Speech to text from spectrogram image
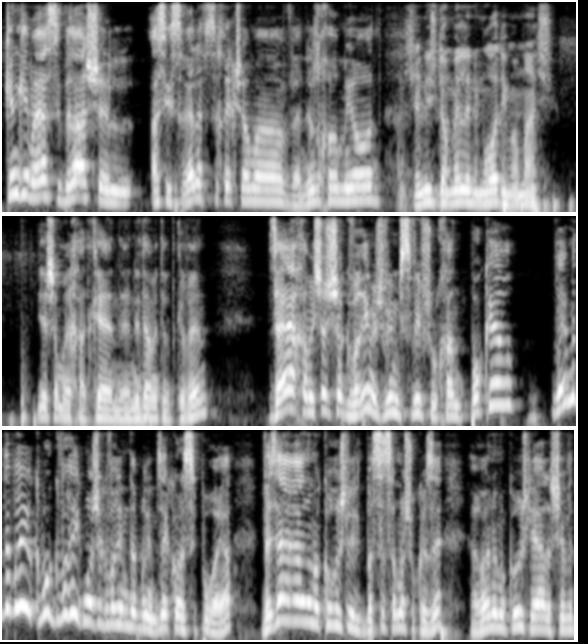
קינגים היה סדרה של אסי ישראלף שיחק שם, ואני לא זוכר מי עוד. השני שדומה לנמרודי ממש. יש שם אחד, כן, אני יודע מה אתה מתכוון. זה היה חמישה שישה גברים יושבים סביב שולחן פוקר, והם מדברים כמו גברים, כמו שגברים מדברים, זה כל הסיפור היה. וזה הרעיון המקורי שלי, להתבסס על משהו כזה. הרעיון המקורי שלי היה לשבת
